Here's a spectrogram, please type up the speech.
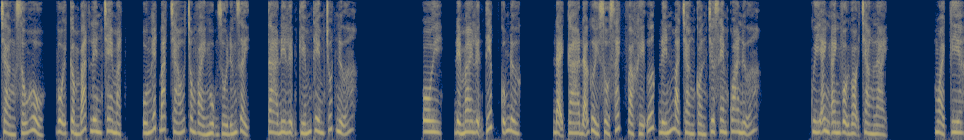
Chàng xấu hổ, vội cầm bát lên che mặt, uống hết bát cháo trong vài ngụm rồi đứng dậy, ta đi luyện kiếm thêm chút nữa. Ôi, để mai luyện tiếp cũng được. Đại ca đã gửi sổ sách và khế ước đến mà chàng còn chưa xem qua nữa. Quý anh anh vội gọi chàng lại. Ngoài kia,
